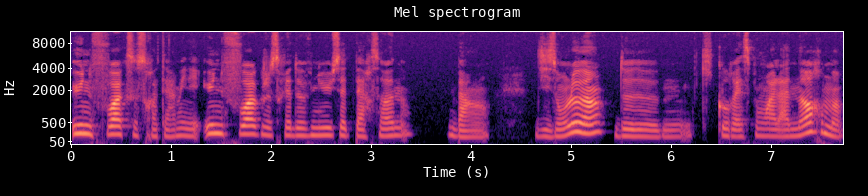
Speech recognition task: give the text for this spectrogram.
une fois que ce sera terminé, une fois que je serai devenue cette personne ben, disons-le, hein, de, qui correspond à la norme,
